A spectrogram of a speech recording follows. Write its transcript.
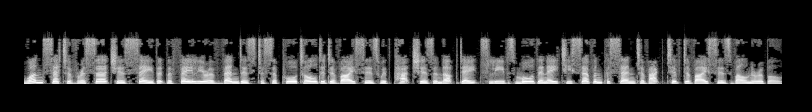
One set of researchers say that the failure of vendors to support older devices with patches and updates leaves more than 87% of active devices vulnerable.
